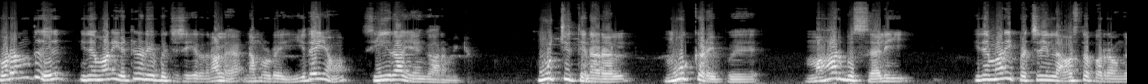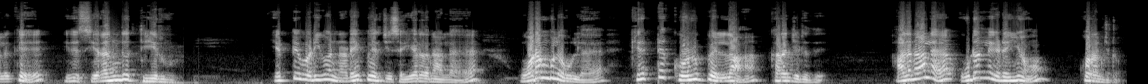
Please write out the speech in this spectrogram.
தொடர்ந்து இதே மாதிரி எட்டு நடைபயிற்சி செய்யறதுனால நம்மளுடைய இதயம் சீரா இயங்க ஆரம்பிக்கும். மூச்சு திணறல் மூக்கடைப்பு மார்பு சளி இதே மாதிரி பிரச்சனையில் அவஸ்தைப்படுறவங்களுக்கு இது சிறந்த தீர்வு. எட்டு வடிவ நடைப்பயிற்சி செய்யறதுனால உடம்புல உள்ள கெட்ட கொழுப்பு எல்லாம் கரைஞ்சிடுது. அதனால உடல் எடையும் குறைஞ்சிடும்.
